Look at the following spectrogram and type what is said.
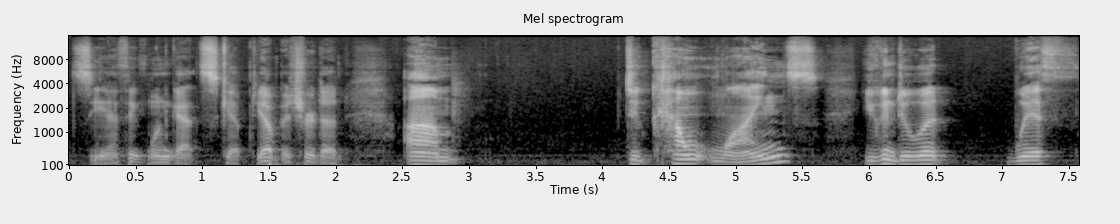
see, I think one got skipped. Yep, it sure did. Um, to count lines, you can do it with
